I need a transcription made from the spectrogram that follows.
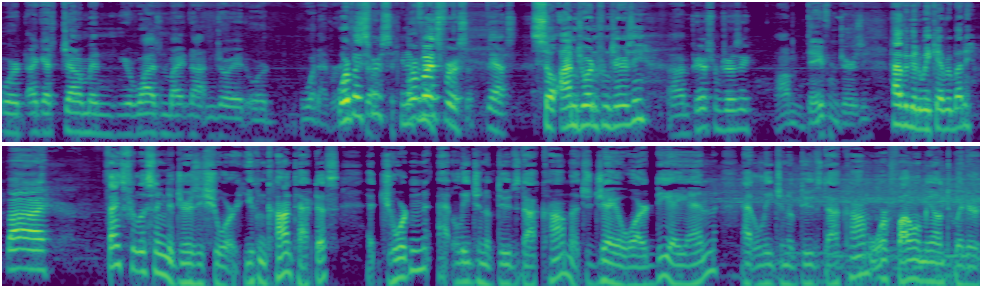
or I guess gentlemen, your wives might not enjoy it, or whatever. Or vice So- versa. You Or never know. vice versa. Yes. So I'm Jordan from Jersey. I'm Pierce from Jersey. I'm Dave from Jersey. Have a good week, everybody. Bye. Thanks for listening to Jersey Shore. You can contact us at jordan at legionofdudes.com. That's J O R D A N at legionofdudes.com or follow me on Twitter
